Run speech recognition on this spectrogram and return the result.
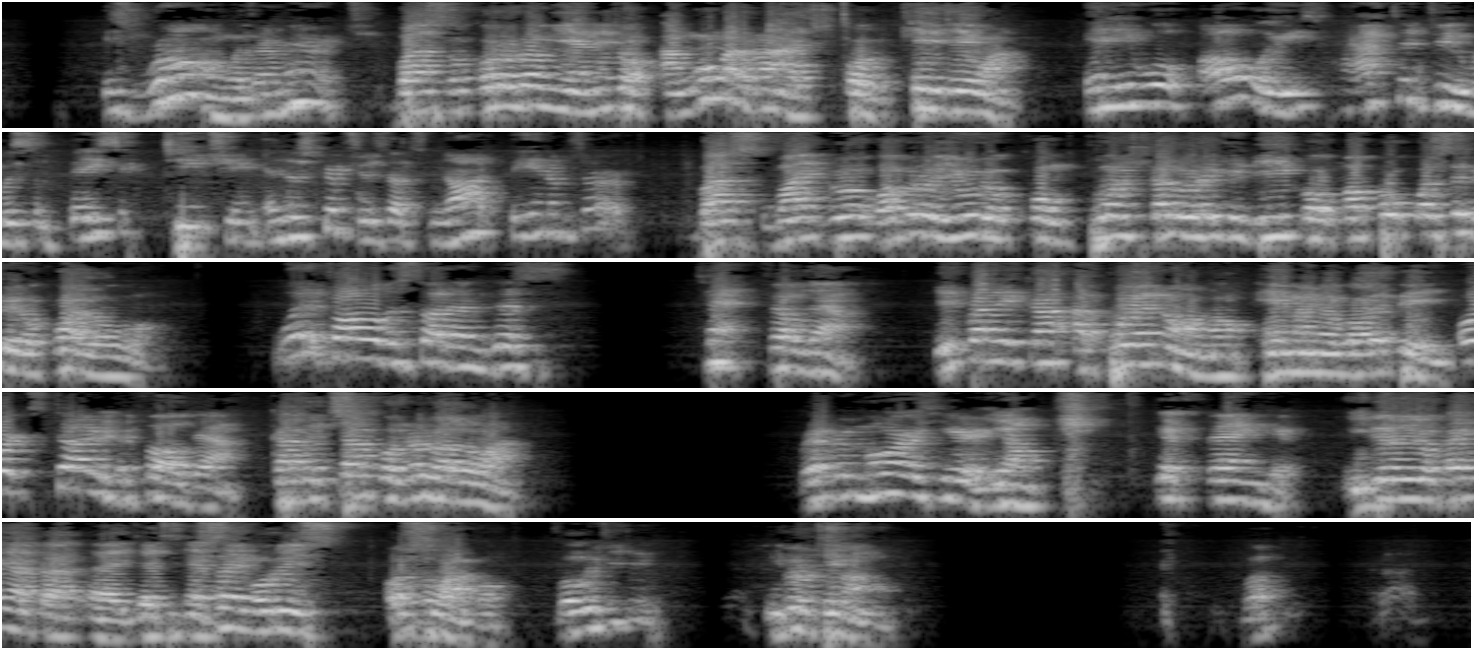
is wrong with our marriage. bas koro dong'iya ni to ang'o marach kod kejewa And it will always have to do with some basic teaching in the scriptures that's not being observed. bas wabiro wabiro yudo kuom puonj kaluwore gi ndiko mapok wasebedo kwaluwo What if all of a sudden this tent fell down? Ipani apoya nono hema ne ogore piny Or it started to fall down? kata ochako nodwa Reverend Moore is here, you know, gets banged here. ibiro yudo ka nyaka eh, jatich nyasaye moris oswago What would you do? ibiro timo ang'o Well,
